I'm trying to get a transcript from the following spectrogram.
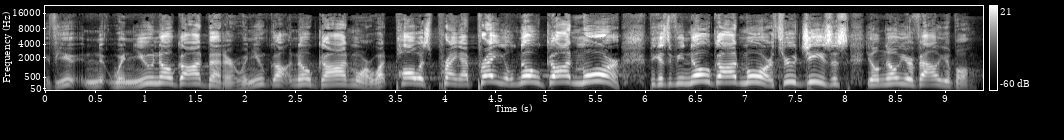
If you, when you know God better, when you know God more, what Paul was praying, I pray you'll know God more. Because if you know God more through Jesus, you'll know you're valuable.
